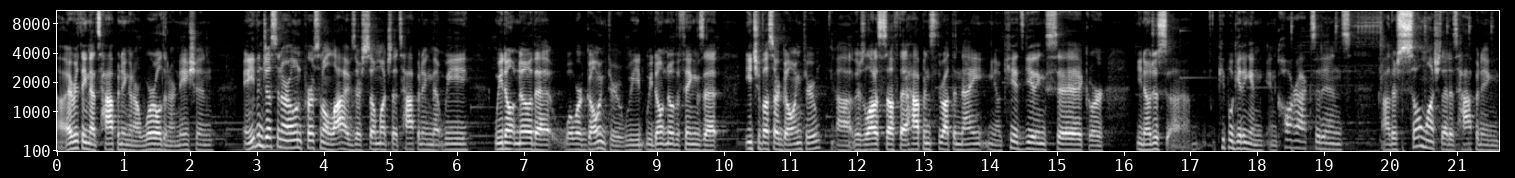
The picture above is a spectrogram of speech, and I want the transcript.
uh, everything that's happening in our world and our nation, and even just in our own personal lives, there's so much that's happening that we we don't know that what we're going through. We we don't know the things that each of us are going through. Uh, there's a lot of stuff that happens throughout the night, you know, kids getting sick or, you know, just uh, people getting in, in car accidents. Uh, there's so much that is happening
